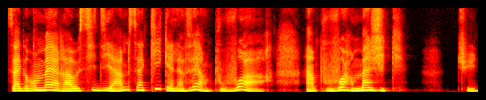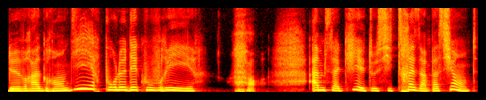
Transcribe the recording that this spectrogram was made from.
Sa grand-mère a aussi dit à Amsaki qu'elle avait un pouvoir, un pouvoir magique. Tu devras grandir pour le découvrir. Oh, Amsaki est aussi très impatiente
